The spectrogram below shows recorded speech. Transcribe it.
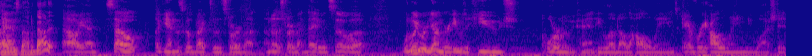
I was not about it. Oh yeah. So again, this goes back to the story about another story about David. So uh, when we were younger, he was a huge horror movie fan. He loved all the Halloweens. Every Halloween, we watched it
